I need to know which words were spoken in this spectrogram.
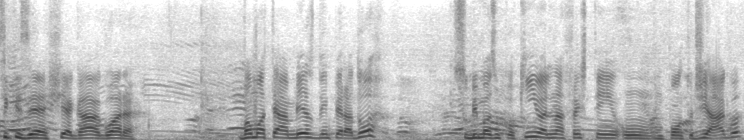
se quiser chegar agora, vamos até a mesa do imperador. Subir mais um pouquinho, ali na frente tem um, um ponto de água.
